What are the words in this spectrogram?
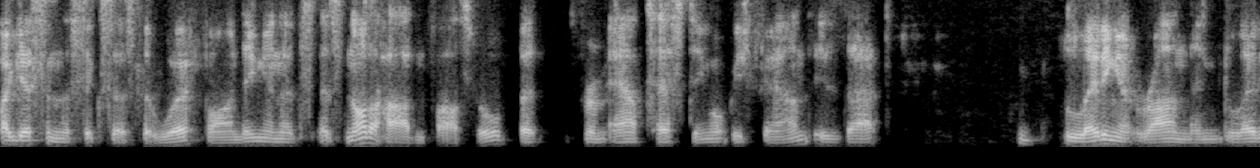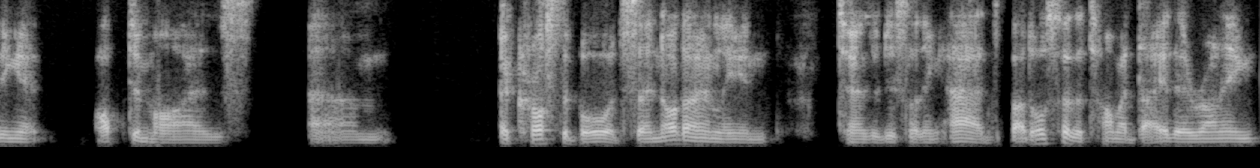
I guess, in the success that we're finding, and it's it's not a hard and fast rule, but from our testing, what we found is that letting it run and letting it optimize um, across the board. So not only in terms of just letting ads, but also the time of day they're running,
